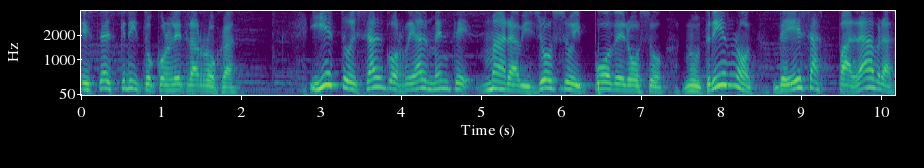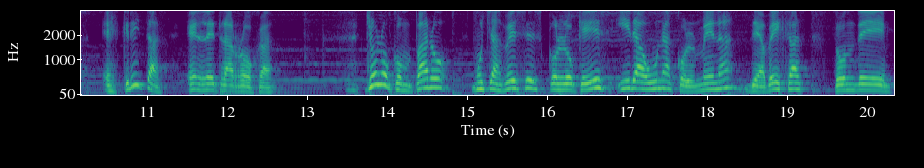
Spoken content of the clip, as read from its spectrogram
está escrito con letra roja. Y esto es algo realmente maravilloso y poderoso, nutrirnos de esas palabras escritas en letra roja. Yo lo comparo muchas veces con lo que es ir a una colmena de abejas donde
